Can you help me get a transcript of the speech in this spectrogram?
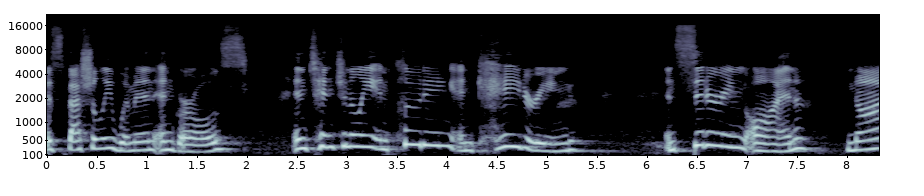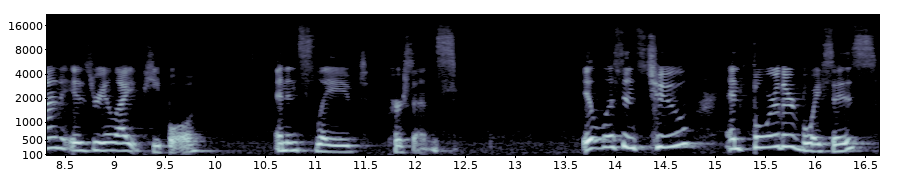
especially women and girls, intentionally including and catering and centering on non Israelite people and enslaved persons. It listens to and for their voices,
